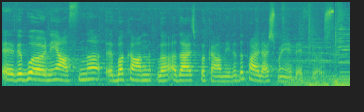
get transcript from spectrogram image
E, ve bu örneği aslında bakanlıkla, Adalet Bakanlığı'yla da paylaşmayı hedefliyoruz.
